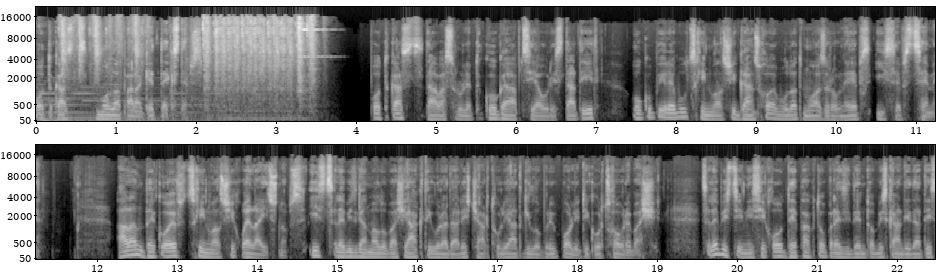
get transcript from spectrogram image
პოდკასტს მოლაპარაკე ტექსტებს. პოდკასტს დავასრულებთ გოგა აფციაურის სტატიით ოკუპირებულ ცხინვალში განსხვავებულად მოაზროვნეებს ისევ სცემენ. ალან ბეკოევს ცხინვალში ყველა იცნობს. ის წლების განმავლობაში აქტიურად არის ჩართული ადგილობრივ პოლიტიკურ ცხოვრებაში. წლების წინ ის იყო დე-ფაქტო პრეზიდენტობის კანდიდატის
